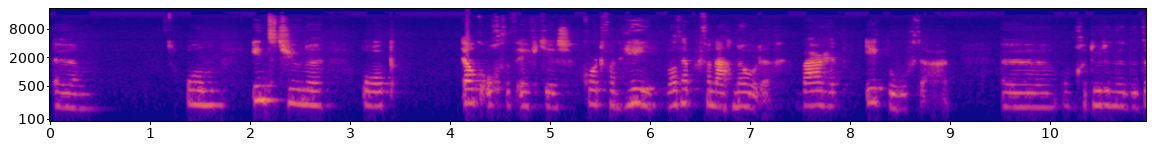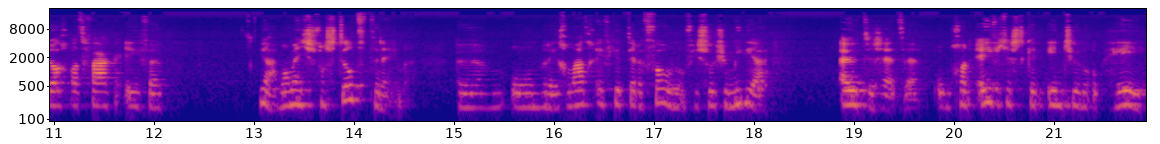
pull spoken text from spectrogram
Um, om in te tunen op elke ochtend eventjes kort van, hé, hey, wat heb ik vandaag nodig? Waar heb ik behoefte aan? Uh, om gedurende de dag wat vaker even ja, momentjes van stilte te nemen. Um, om regelmatig even je telefoon of je social media uit te zetten. Om gewoon eventjes te kunnen intunen op, hey,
